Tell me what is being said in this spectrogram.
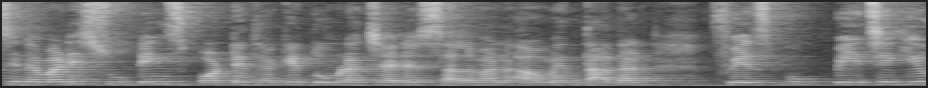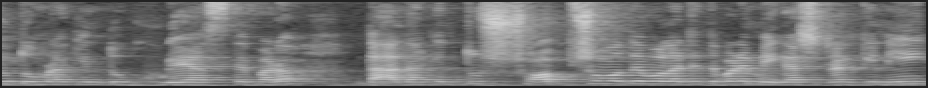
সিনেমারই শুটিং স্পটে থাকে। তোমরা চাইলে সালমান আহমেদ দাদার ফেসবুক পেজে গিয়েও তোমরা কিন্তু ঘুরে আসতে পারো। দাদা কিন্তু সব সময়তে বলা যেতে পারে মেগাস্টারকে নিয়েই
